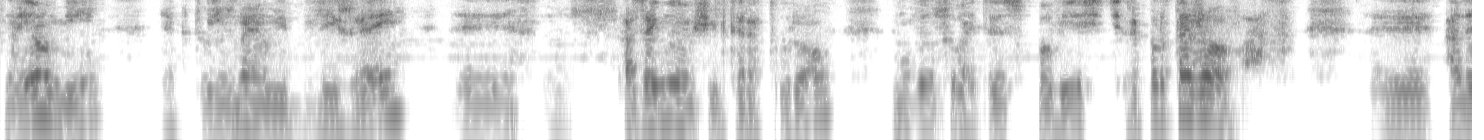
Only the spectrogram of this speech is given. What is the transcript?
znajomi którzy znają mnie bliżej, y, a zajmują się literaturą, mówią, słuchaj, to jest powieść reportażowa. Y, ale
